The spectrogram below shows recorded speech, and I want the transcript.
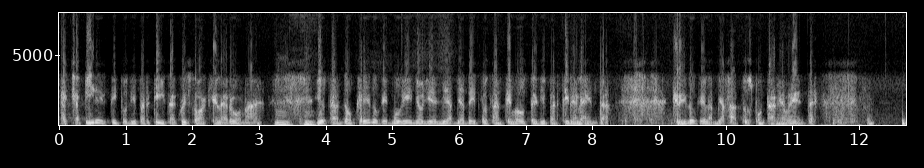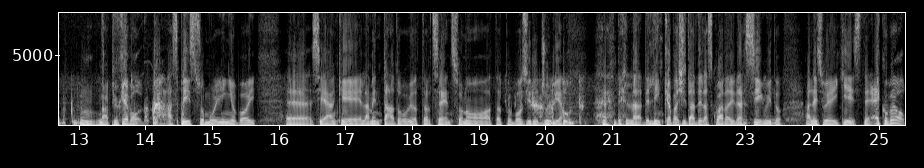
a, capire il tipo di partita, questo anche la Roma. Eh. Mm-hmm. Io t- non credo che Mourinho gli, gli abbia detto tante volte di partire lenta, credo che l'abbia fatto spontaneamente. Mm, no, più che a spesso Mourinho poi eh, si è anche lamentato proprio a tal senso, no? a tal proposito Giulia, della, dell'incapacità della squadra di dar seguito alle sue richieste. Ecco però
